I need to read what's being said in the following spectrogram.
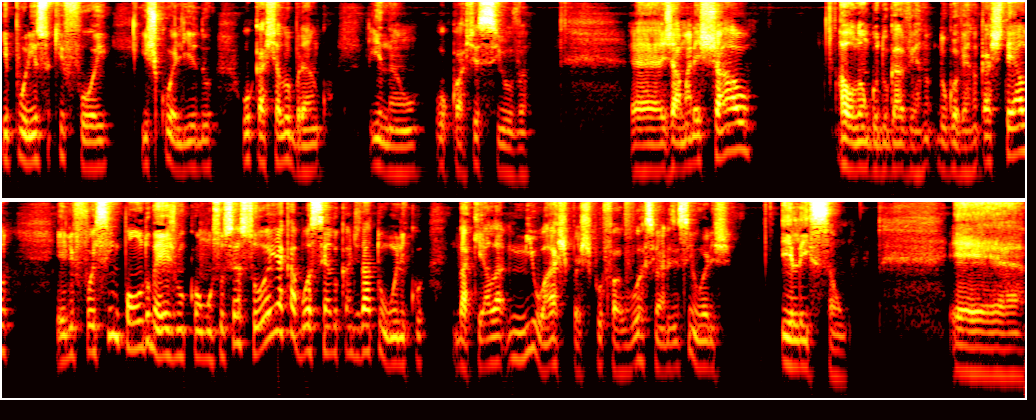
e por isso que foi escolhido o Castelo Branco e não o Costa Silva. É, já Marechal, ao longo do governo, do governo Castelo, ele foi se impondo mesmo como sucessor e acabou sendo candidato único daquela, mil aspas, por favor, senhoras e senhores, eleição. É,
